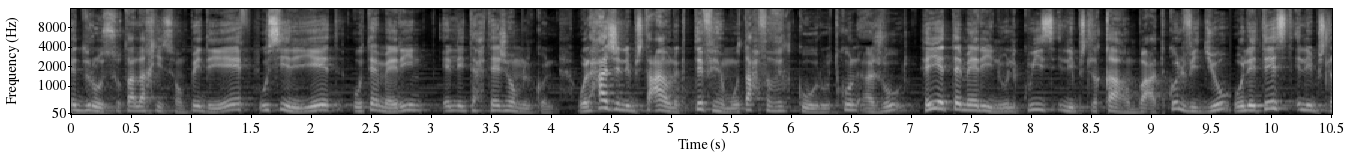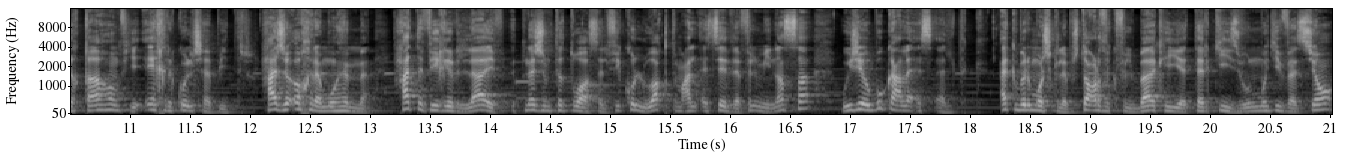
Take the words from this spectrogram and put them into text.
دروس وتلخيصهم PDF وسيريات وتمارين اللي تحتاجهم الكل. والحاجة اللي باش تعاونك تفهم وتحفظ ال cours وتكون à jour هي التمارين وال quiz اللي باش تلقاهم بعد كل فيديو و les tests اللي باش تلقاهم في آخر كل chapitre حاجة أخرى مهمة حتى في غير ال live تنجم تتواصل في كل وقت مع الاساتذة في المنصة ويجاوبوك على أسئلتك. أكبر مشكلة باش تعرضك في الباك هي التركيز وال motivation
